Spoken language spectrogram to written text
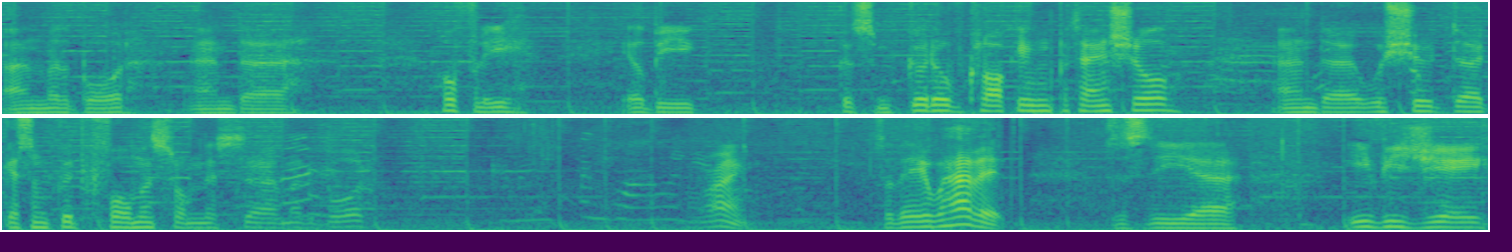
and motherboard. And uh, hopefully it'll be got some good overclocking potential, and uh, we should uh, get some good performance from this uh, motherboard. Right, so there you have it. This is the uh, EVGA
